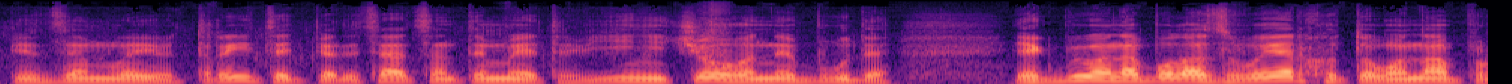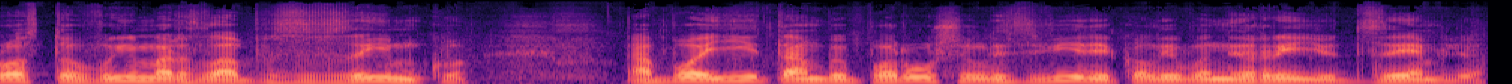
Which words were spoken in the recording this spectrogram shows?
під землею 30-50 см. Їй нічого не буде. Якби вона була зверху, то вона просто вимерзла б взимку. Або її там би порушили звірі, коли вони риють землю.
